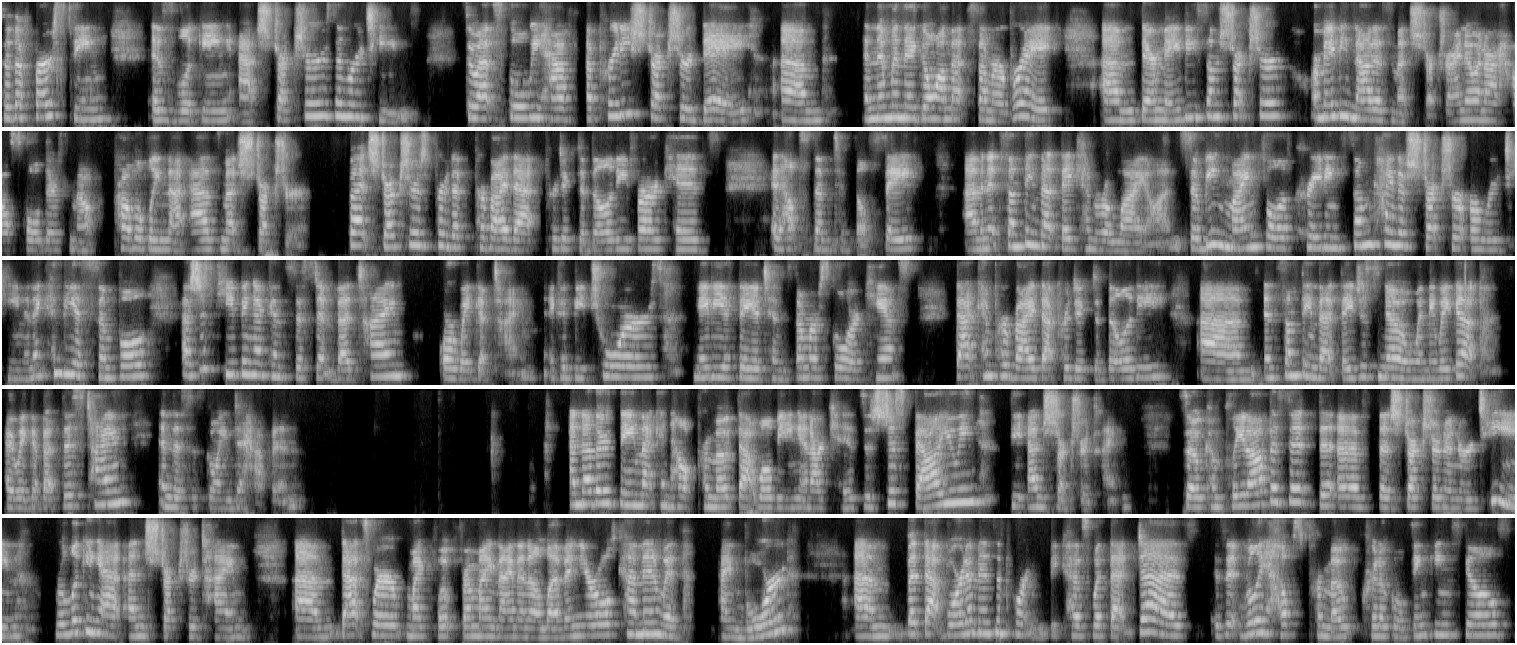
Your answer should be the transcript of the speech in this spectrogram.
So the first thing is looking at structures and routines. So at school, we have a pretty structured day. Um, and then when they go on that summer break, um, there may be some structure or maybe not as much structure. I know in our household, there's not, probably not as much structure, but structures provide that predictability for our kids. It helps them to feel safe. Um, and it's something that they can rely on. So being mindful of creating some kind of structure or routine, and it can be as simple as just keeping a consistent bedtime or wake up time. It could be chores, maybe if they attend summer school or camps, that can provide that predictability um, and something that they just know when they wake up, I wake up at this time and this is going to happen. Another thing that can help promote that well-being in our kids is just valuing the unstructured time. So complete opposite of the structured and routine, we're looking at unstructured time. Um, that's where my quote from my nine and 11 year old come in with, I'm bored. Um, but that boredom is important because what that does is it really helps promote critical thinking skills,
